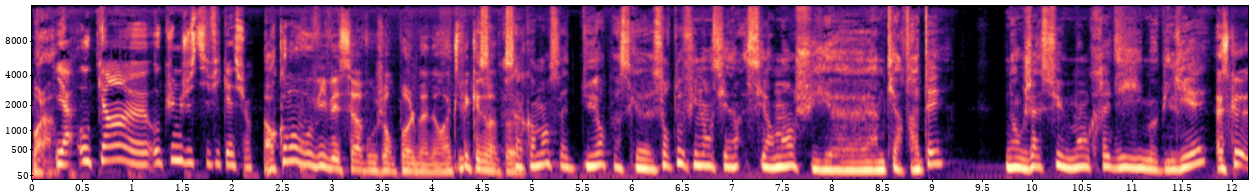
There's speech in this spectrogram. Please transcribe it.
Voilà. Il n'y a aucun, euh, aucune justification. Alors, comment vous vivez ça, vous, Jean-Paul, maintenant? Expliquez-nous un peu. Ça commence à être dur parce que, surtout financièrement, je suis euh, un petit retraité. Donc j'assume mon crédit immobilier. Est-ce que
